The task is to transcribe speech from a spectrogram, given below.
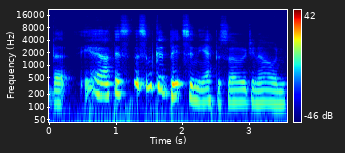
but yeah, there's there's some good bits in the episode, you know, and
